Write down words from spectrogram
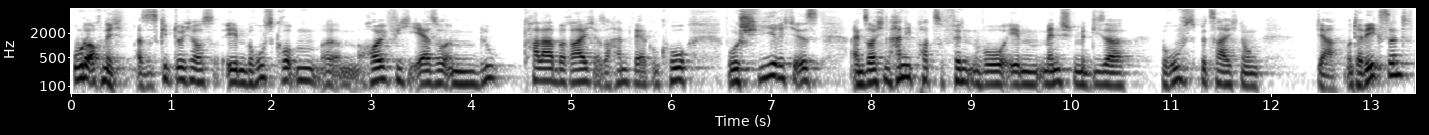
Oder auch nicht. Also es gibt durchaus eben Berufsgruppen, ähm, häufig eher so im Blue-Color-Bereich, also Handwerk und Co., wo es schwierig ist, einen solchen Honeypot zu finden, wo eben Menschen mit dieser Berufsbezeichnung ja, unterwegs sind.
